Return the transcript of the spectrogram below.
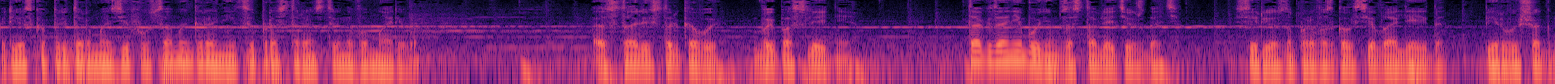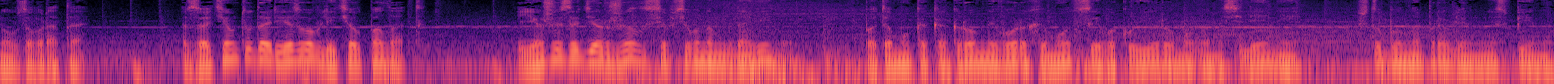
резко притормозив у самой границы пространственного марева. «Остались только вы, вы последние. Тогда не будем заставлять их ждать», — серьезно провозгласила Алейда, первый шагнул за врата. Затем туда резво влетел палат. Я же задержался всего на мгновение — потому как огромный ворох эмоций эвакуируемого населения, что был направлен мне в спину,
